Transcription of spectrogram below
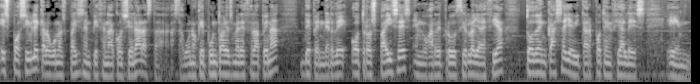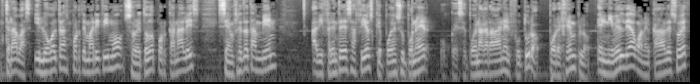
Es posible que algunos países empiecen a considerar hasta, hasta bueno qué punto les merece la pena depender de otros países en lugar de producirlo, ya decía, todo en casa y evitar potenciales eh, trabas. Y luego el transporte marítimo, sobre todo por canales, se enfrenta también a diferentes desafíos que pueden suponer o que se pueden agravar en el futuro. Por ejemplo, el nivel de agua en el canal de Suez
